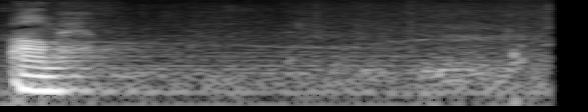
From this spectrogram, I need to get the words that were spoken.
Amen.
